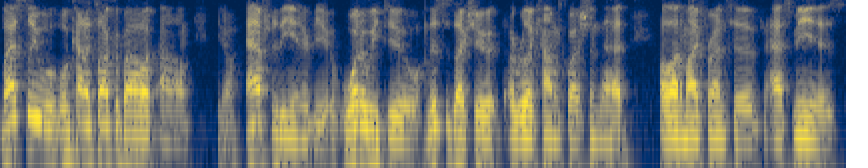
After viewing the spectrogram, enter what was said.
lastly, we'll, we'll, kind of talk about, um, you know, after the interview, what do we do? This is actually a really common question that a lot of my friends have asked me is,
